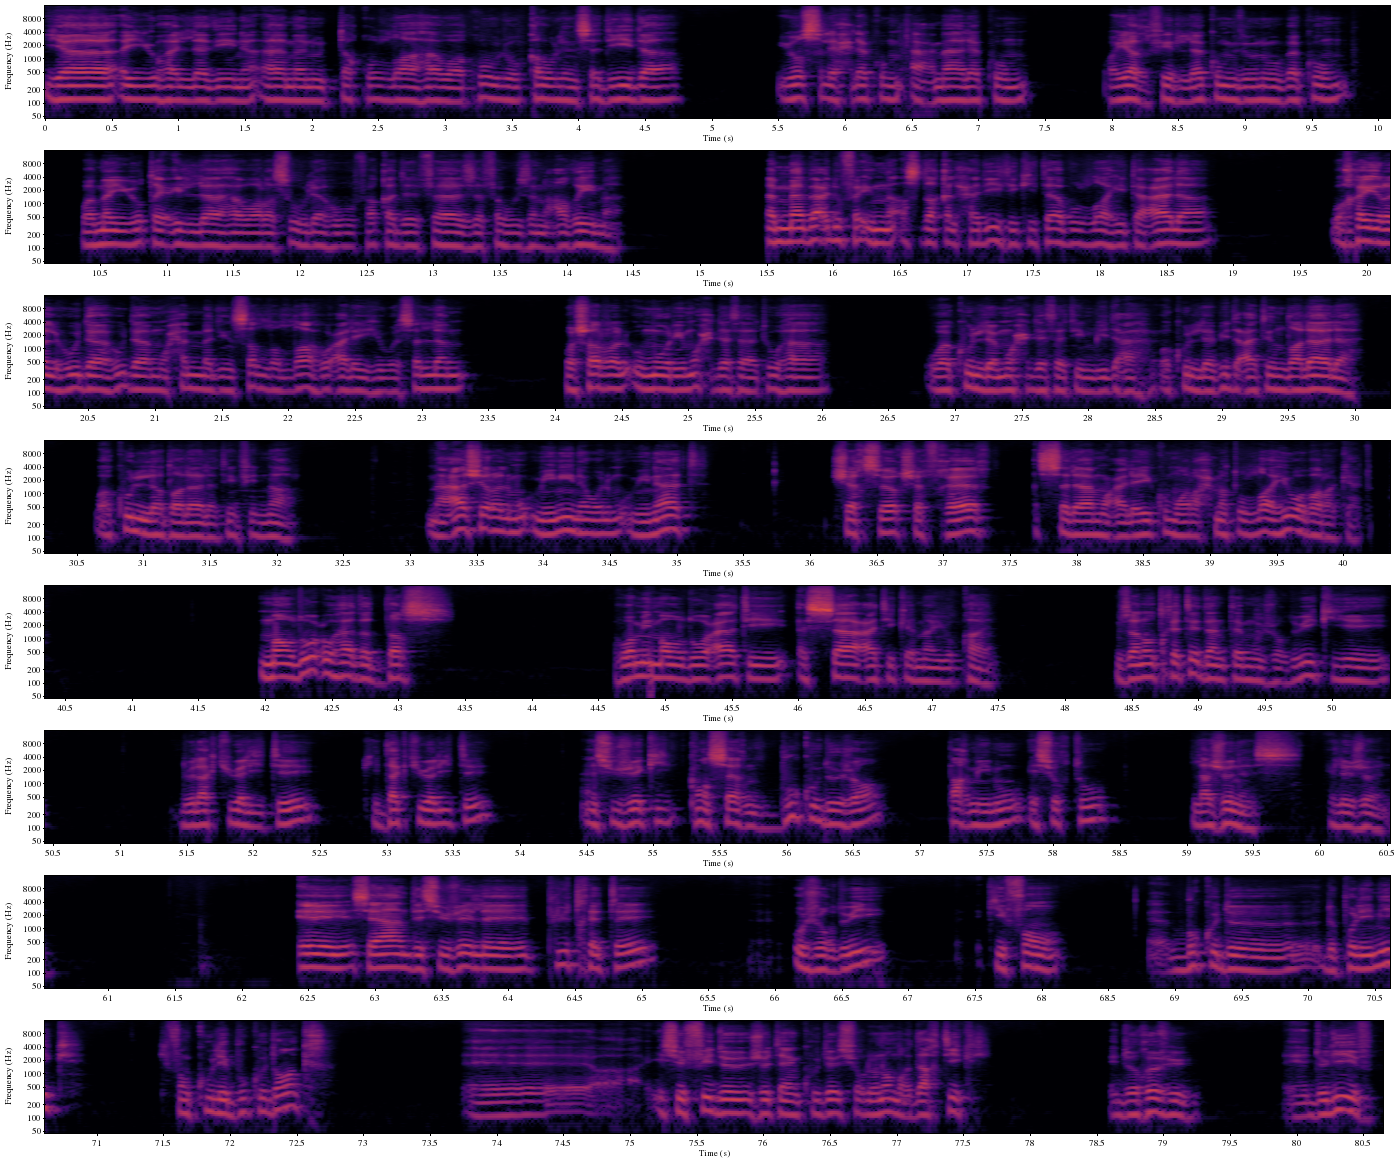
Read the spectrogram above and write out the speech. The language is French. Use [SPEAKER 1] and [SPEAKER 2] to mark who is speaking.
[SPEAKER 1] يا أيها الذين آمنوا اتقوا الله وقولوا قولا سديدا يصلح لكم أعمالكم ويغفر لكم ذنوبكم ومن يطع الله ورسوله فقد فاز فوزا عظيما. أما بعد فإن أصدق الحديث كتاب الله تعالى وخير الهدى هدى محمد صلى الله عليه وسلم وشر الأمور محدثاتها وكل محدثة بدعة وكل بدعة ضلالة وكل ضلالة في النار. معاشر المؤمنين والمؤمنات chers sœurs chers frères السلام عليكم ورحمة الله وبركاته. موضوع هذا الدرس هو من موضوعات الساعة كما يقال. Nous allons traiter d'un thème aujourd'hui qui est de l'actualité, qui est d'actualité, un sujet qui concerne beaucoup de gens parmi nous et surtout la jeunesse et les jeunes. Et c'est un des sujets les plus traités aujourd'hui qui font euh, beaucoup de, polémiques, qui font couler beaucoup d'encre. Euh, Il suffit de jeter un coup d'œil sur le nombre d'articles et de revues et de livres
